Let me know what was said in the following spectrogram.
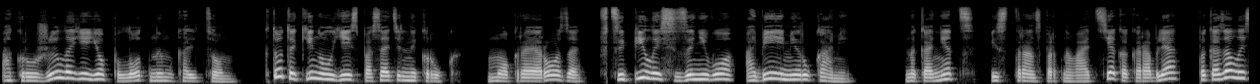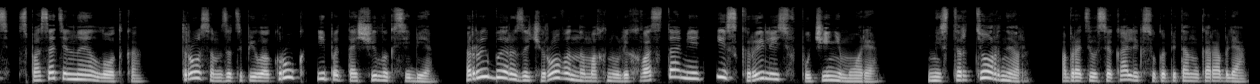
окружила ее плотным кольцом. Кто-то кинул ей спасательный круг. Мокрая роза вцепилась за него обеими руками. Наконец, из транспортного отсека корабля показалась спасательная лодка. Тросом зацепила круг и подтащила к себе. Рыбы разочарованно махнули хвостами и скрылись в пучине моря. «Мистер Тернер», — обратился к Алексу капитан корабля,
